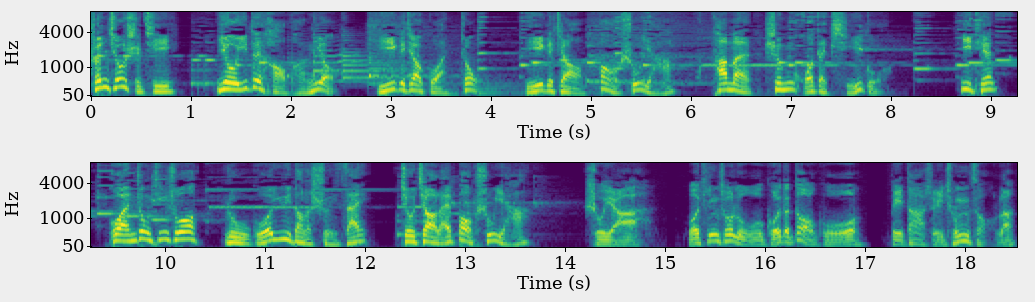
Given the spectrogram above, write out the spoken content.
春秋时期，有一对好朋友，一个叫管仲，一个叫鲍叔牙。他们生活在齐国。一天，管仲听说鲁国遇到了水灾，就叫来鲍叔牙。叔牙，我听说鲁国的稻谷被大水冲走了，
